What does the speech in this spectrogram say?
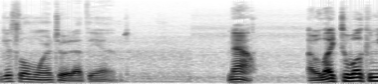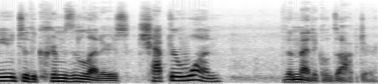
gets a little more into it at the end. Now, I would like to welcome you to the Crimson Letters, Chapter 1 The Medical Doctor.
